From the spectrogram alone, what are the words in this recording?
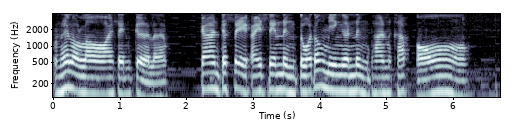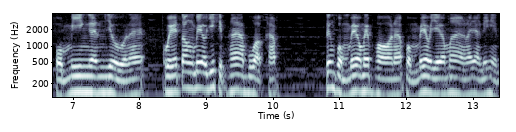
มันให้เรารอไอเซนเกิดแล้วครับ การจะเสกไอเซนหนึ่งตัวต้องมีเงินหนึ่งพันครับ อ๋อ ผมมีเงินอยู่นะเควสต้องเบลยี่สิบห้าบวกครับ ซึ่งผมเบลไม่พอนะผมเบลเยอะมากนะอย่างที่เห็น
